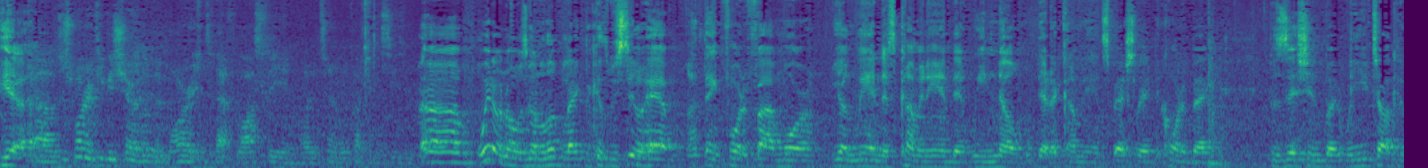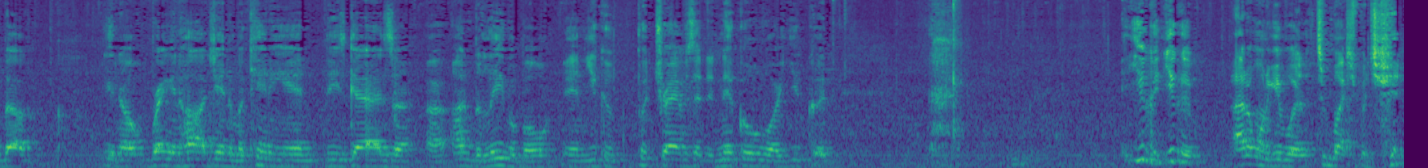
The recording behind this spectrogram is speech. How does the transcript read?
Yeah. Uh, just wondering if you could share a little bit more into that philosophy and what it's going to look like in the season. Um, we don't know what it's going to look like because we still have, I think, four to five more young men that's coming in that we know that are coming in, especially at the cornerback position. But when you're talking about, you know, bringing Hodge in and McKinney in, these guys are, are unbelievable. And you could put Travis at the nickel, or you could, you could, you could. I don't want to give away too much, but you,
